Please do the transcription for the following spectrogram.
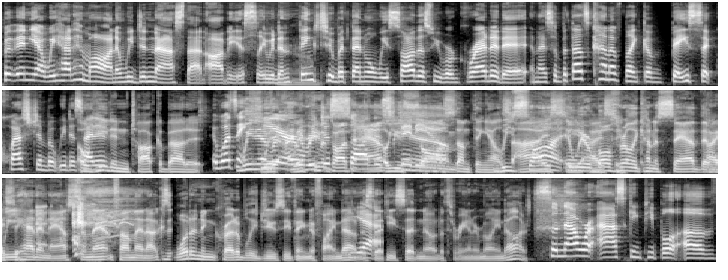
But then, yeah, we had him on, and we didn't ask that. Obviously, we didn't think to. But then, when we saw this, we regretted it, and I said, "But that's kind of like a basic question." But we Oh, decided he didn't talk about it. it wasn't We never- here. I never we even just thought to saw this Oh, you video. saw something else. We I saw it, see, and we were I both see. really kind of sad that I we see. hadn't asked him that and found that out. Because what an incredibly juicy thing to find out Yeah. is that he said no to three hundred million dollars. So now we're asking people of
